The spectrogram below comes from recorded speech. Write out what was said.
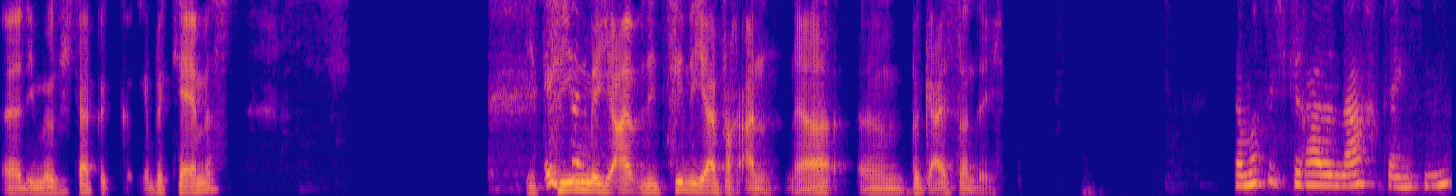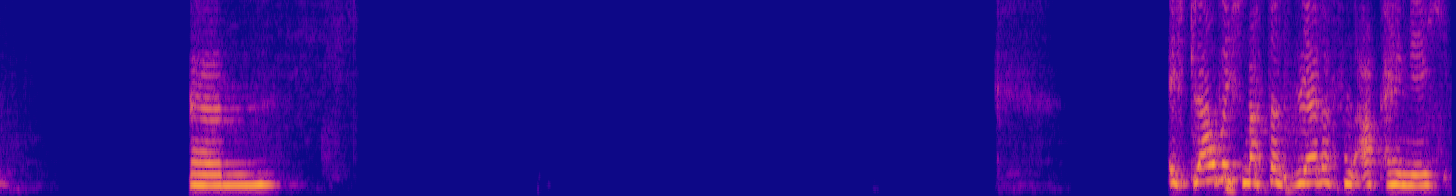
äh, die Möglichkeit be bekämest? Die ziehen mich, die ziehen dich einfach an, ja, ähm, begeistern dich. Da muss ich gerade nachdenken. Ähm, ich glaube, ich mache das sehr davon abhängig,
